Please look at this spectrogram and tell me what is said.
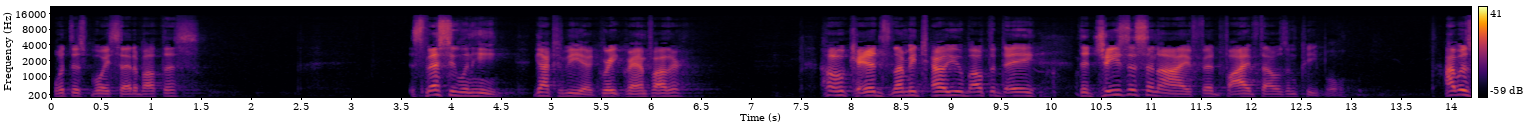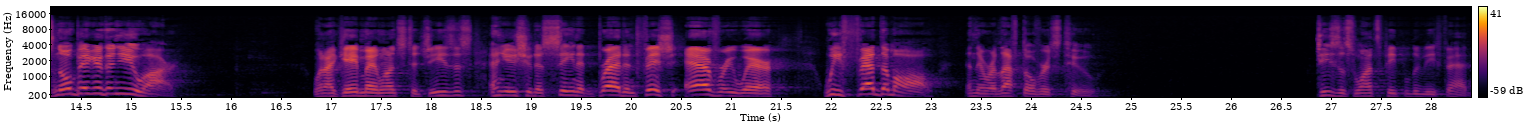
what this boy said about this? Especially when he got to be a great grandfather. Oh, kids, let me tell you about the day that Jesus and I fed 5,000 people. I was no bigger than you are when I gave my lunch to Jesus, and you should have seen it bread and fish everywhere. We fed them all, and there were leftovers too. Jesus wants people to be fed,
